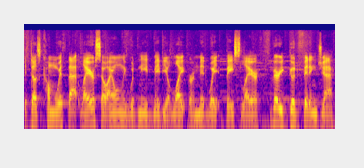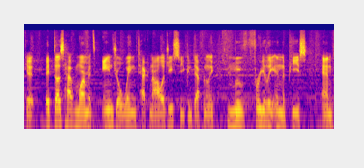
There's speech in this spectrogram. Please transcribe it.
it does come with that layer, so I only would need maybe a light or a mid-weight base layer. A very good fitting jacket. It does have Marmot's angel wing technology, so you can definitely move freely in the piece and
